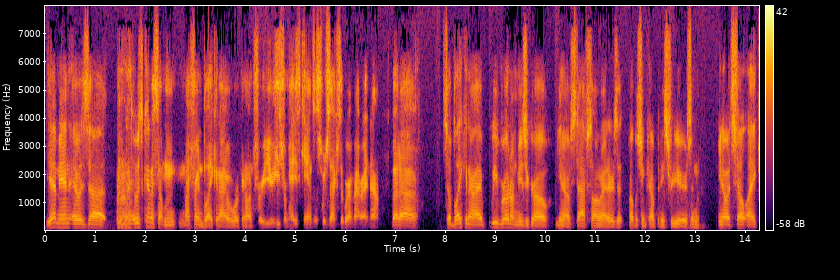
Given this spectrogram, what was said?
Yeah, man, it was uh, it was kind of something my friend Blake and I were working on for a year. He's from Hays, Kansas, which is actually where I'm at right now. But uh, so Blake and I, we wrote on Music Row, you know, staff songwriters at publishing companies for years. And, you know, it's felt like,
